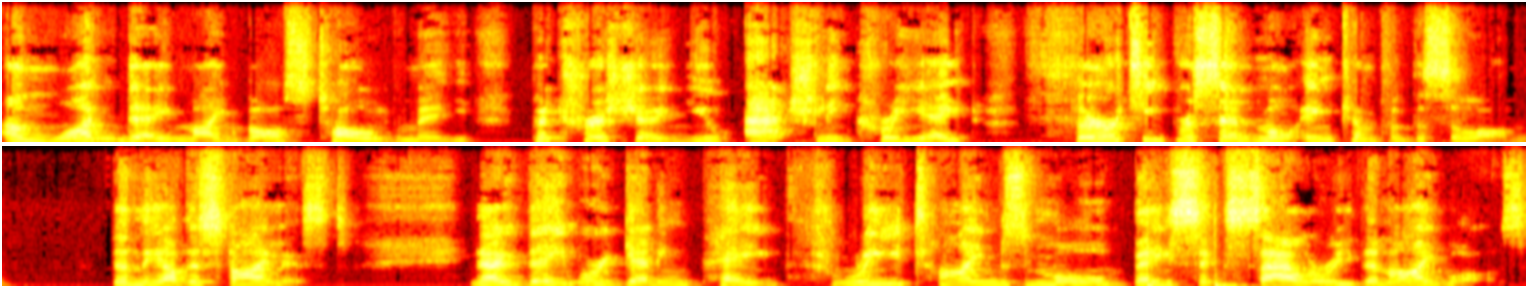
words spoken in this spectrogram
And one day my boss told me, Patricia, you actually create 30% more income for the salon than the other stylists. Now they were getting paid three times more basic salary than I was,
